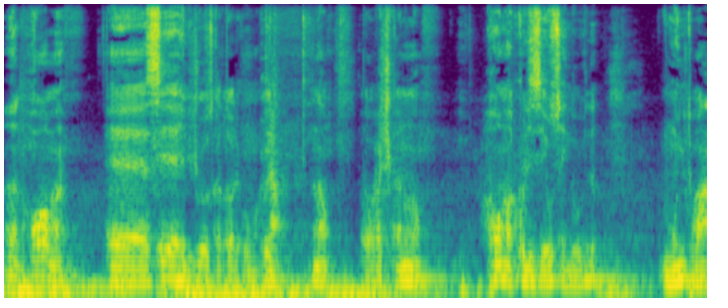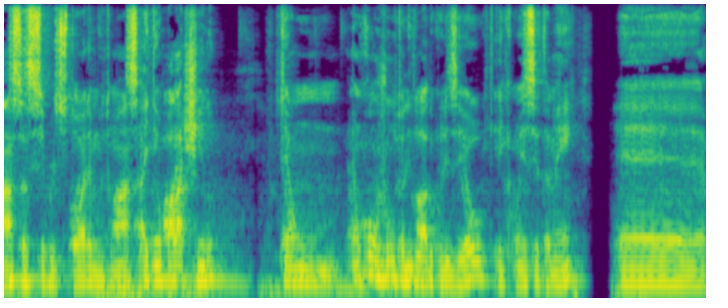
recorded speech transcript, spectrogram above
Mano, Roma, é, você é religioso, católico, alguma coisa? Não. Não. Então, Vaticano não. Roma, Coliseu, sem dúvida. Muito massa, se curte história, muito massa. Aí tem o Palatino, que é um, é um conjunto ali do lado do Coliseu, que tem que conhecer também. É...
